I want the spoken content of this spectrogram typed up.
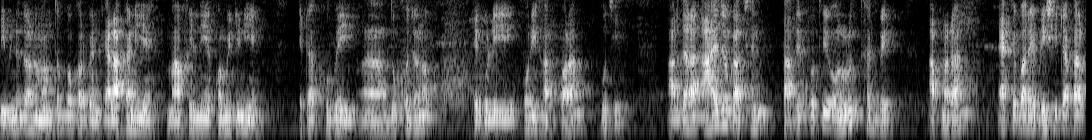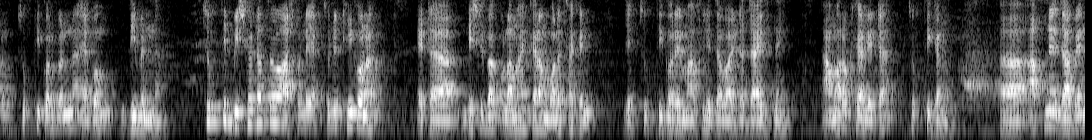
বিভিন্ন ধরনের মন্তব্য করবেন, এলাকা নিয়ে, মাহফিল নিয়ে, কমিটি নিয়ে এটা খুবই দুঃখজনক। এগুলি পরিহার করা উচিত। আর যারা আয়োজক আছেন, তাদের প্রতি অনুরোধ থাকবে, আপনারা একেবারে বেশি টাকার চুক্তি করবেন না এবং দিবেন না। চুক্তির বিষয়টা তো আসলে অ্যাকচুয়ালি ঠিকও না। এটা বেশিরভাগ ওলামাই কেরাম বলে থাকেন যে, চুক্তি করে মাহফিলে যাওয়া এটা জায়েজ নেই। আমারও খেয়াল এটা, চুক্তি কেন? আপনি যাবেন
